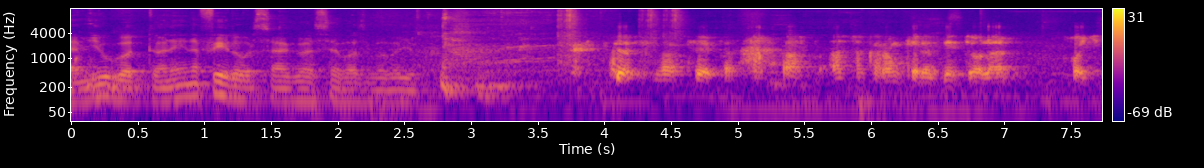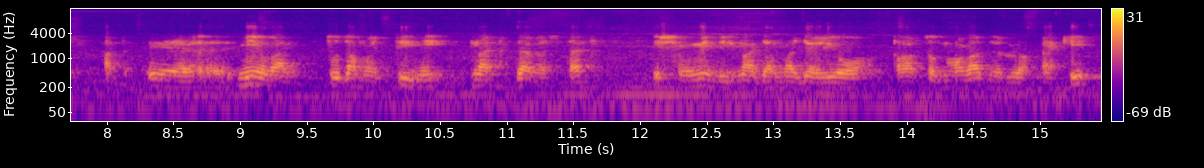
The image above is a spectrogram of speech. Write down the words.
Nem, nyugodtan, én a félországgal szevaszba vagyok. Köszönöm szépen. Azt, azt akarom kérdezni tőled, hogy hát e, nyilván tudom, hogy tininek neveztek, és még mindig nagyon-nagyon jó tartod magad, örülök neki.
